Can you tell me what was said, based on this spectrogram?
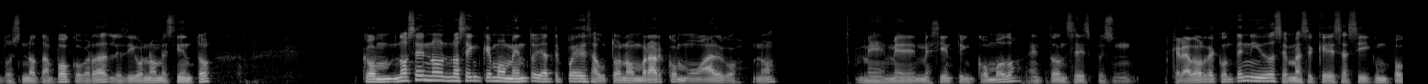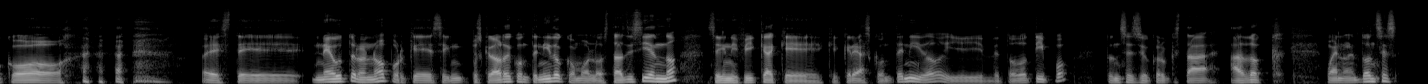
pues no tampoco, ¿verdad? Les digo, no me siento. Como, no sé, no, no sé en qué momento ya te puedes autonombrar como algo, ¿no? Me, me, me siento incómodo, entonces pues creador de contenido, se me hace que es así un poco este neutro, ¿no? Porque pues creador de contenido, como lo estás diciendo, significa que, creas contenido y de todo tipo. Entonces yo creo que está ad hoc. Bueno, entonces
